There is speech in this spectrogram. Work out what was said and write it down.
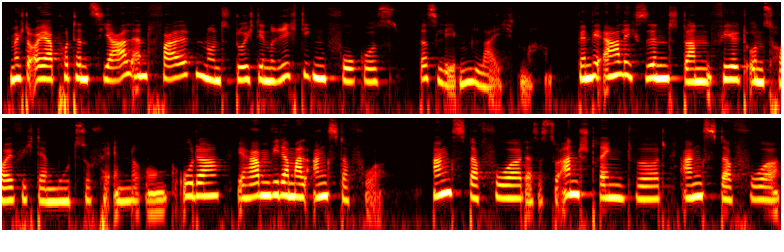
Ich möchte euer Potenzial entfalten und durch den richtigen Fokus das Leben leicht machen. Wenn wir ehrlich sind, dann fehlt uns häufig der Mut zur Veränderung oder wir haben wieder mal Angst davor. Angst davor, dass es zu anstrengend wird, Angst davor,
